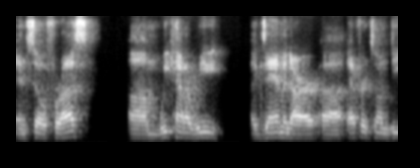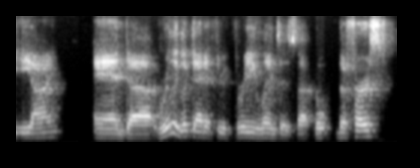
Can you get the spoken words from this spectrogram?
And so for us, um, we kind of re examined our uh, efforts on DEI and uh, really looked at it through three lenses. Uh, the, the, first,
